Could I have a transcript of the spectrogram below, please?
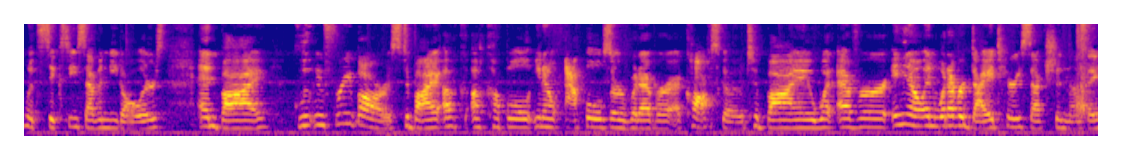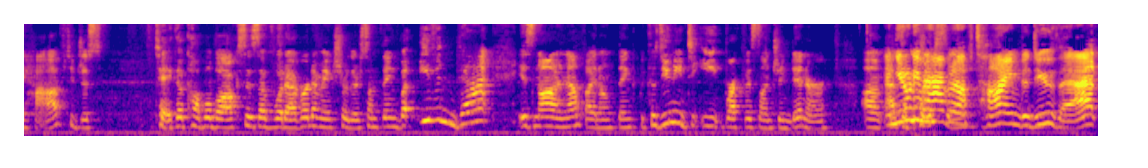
with 60 70 dollars and buy gluten-free bars to buy a, a couple you know apples or whatever at costco to buy whatever you know in whatever dietary section that they have to just take a couple boxes of whatever to make sure there's something but even that is not enough i don't think because you need to eat breakfast lunch and dinner um, And you don't even have enough time to do that.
